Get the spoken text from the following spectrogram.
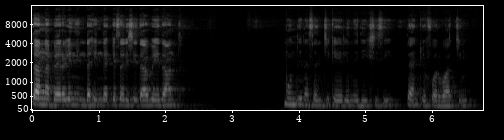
ತನ್ನ ಬೆರಳಿನಿಂದ ಹಿಂದಕ್ಕೆ ಸರಿಸಿದ ವೇದಾಂತ್. ಮುಂದಿನ ಸಂಚಿಕೆಯಲ್ಲಿ ನಿರೀಕ್ಷಿಸಿ. Thank you for watching.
